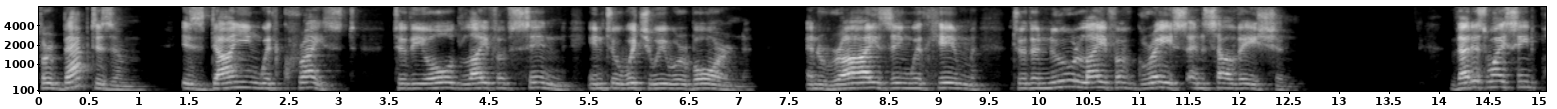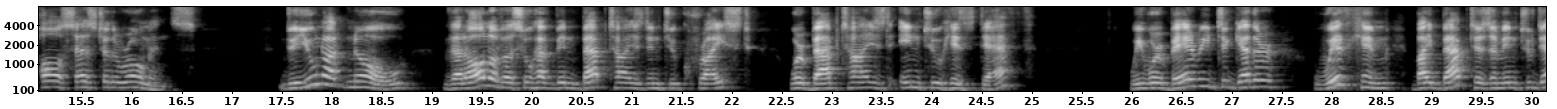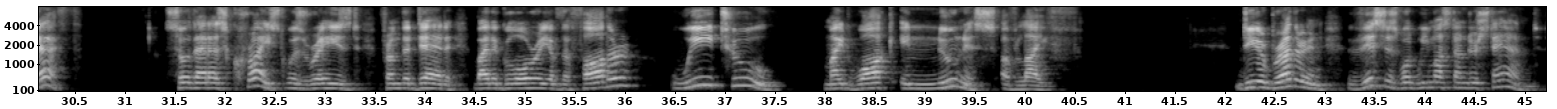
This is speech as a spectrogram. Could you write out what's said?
For baptism is dying with Christ to the old life of sin into which we were born, and rising with him to the new life of grace and salvation. That is why St. Paul says to the Romans, do you not know that all of us who have been baptized into Christ were baptized into his death? We were buried together with him by baptism into death, so that as Christ was raised from the dead by the glory of the Father, we too might walk in newness of life. Dear brethren, this is what we must understand.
